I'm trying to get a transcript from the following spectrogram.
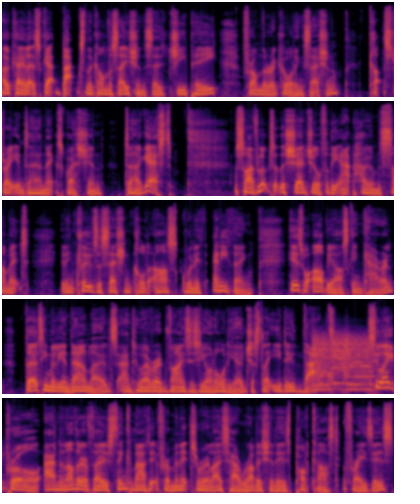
Okay, let's get back to the conversation, says GP from the recording session. Cut straight into her next question to her guest. So I've looked at the schedule for the At Home Summit. It includes a session called Ask Gwyneth Anything. Here's what I'll be asking Karen 30 million downloads, and whoever advises you on audio just let you do that to April and another of those think about it for a minute to realize how rubbish it is podcast phrases.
